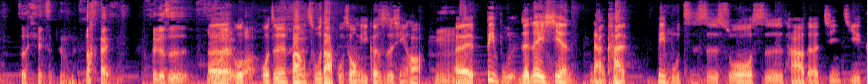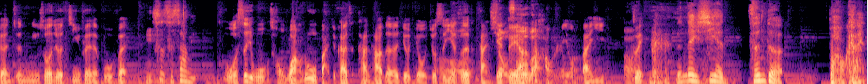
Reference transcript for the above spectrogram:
嗯。对，大概这个是呃，我我这边帮粗大补充一个事情哈，嗯，呃，并不人类线难看，并不只是说是它的经济跟就您说就经费的部分。嗯、事实上，我是我从网络版就开始看它的，有有就是也是感谢对岸的好人有翻译。对，人类线真的不好看，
